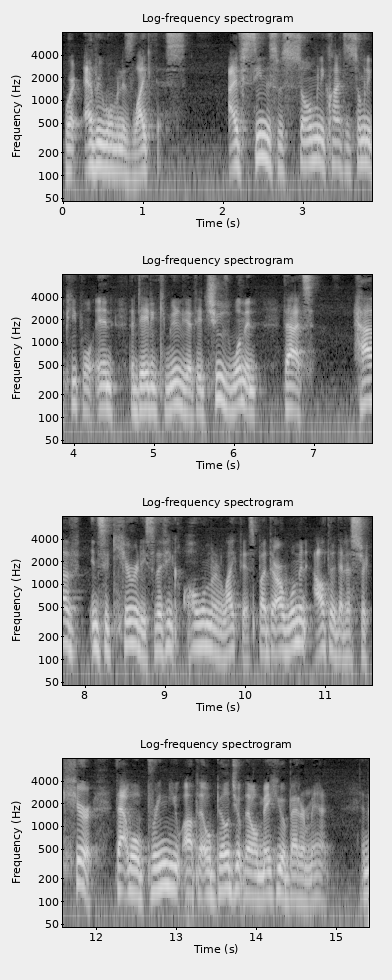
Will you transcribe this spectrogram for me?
where every woman is like this. I've seen this with so many clients and so many people in the dating community that they choose women that have insecurity, so they think all women are like this. But there are women out there that are secure, that will bring you up, that will build you up, that will make you a better man. And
